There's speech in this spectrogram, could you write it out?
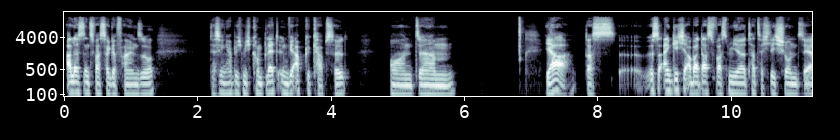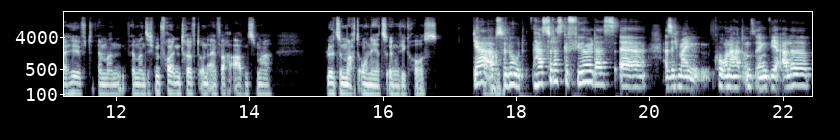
alles ins Wasser gefallen so. Deswegen habe ich mich komplett irgendwie abgekapselt. Und ähm, ja, das äh, ist eigentlich aber das, was mir tatsächlich schon sehr hilft, wenn man, wenn man sich mit Freunden trifft und einfach abends mal Blödsinn macht, ohne jetzt irgendwie groß. Ja, absolut. Hast du das Gefühl, dass, äh, also ich meine, Corona hat uns irgendwie alle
